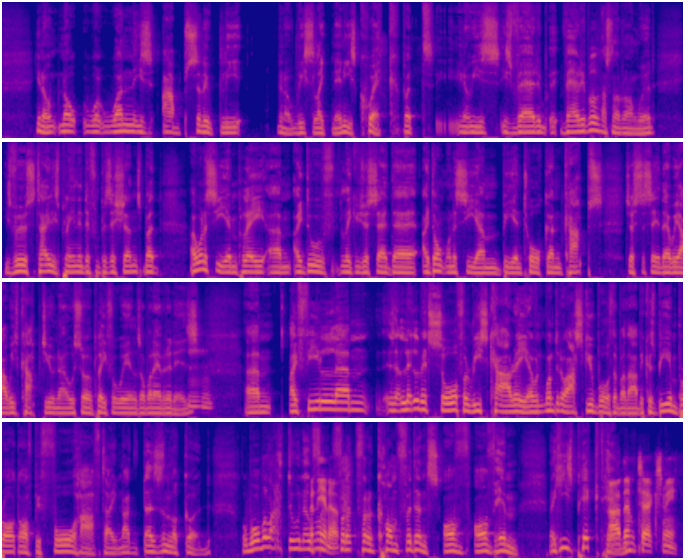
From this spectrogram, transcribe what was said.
you know, no one he's absolutely, you know, Reese Lightning. He's quick, but you know, he's he's variable. Variable. That's not the wrong word. He's versatile. He's playing in different positions. But I want to see him play. Um, I do, like you just said there. I don't want to see him being token caps just to say there we are. We've capped you now, so play for Wales or whatever it is. Um, I feel um, is a little bit sore for Rhys Carré. I wanted to ask you both about that because being brought off before halftime that doesn't look good. But what will that do now Funny for, for, for a confidence of of him? Now he's picked him. Adam text me.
